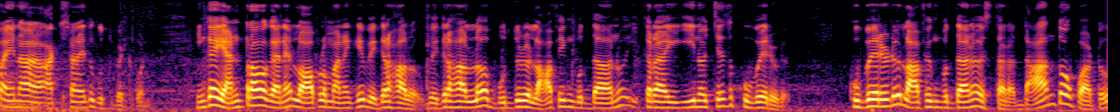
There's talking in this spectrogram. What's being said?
పైన అక్షరాలు అయితే గుర్తుపెట్టుకోండి. ఇంకా ఎంటర్ అవ్వగానే లోపల మనకి విగ్రహాలు విగ్రహాల్లో బుద్ధుడు లాఫింగ్ బుద్ధ అను ఇక్కడ ఈయన వచ్చేసి కుబేరుడు. కుబేరుడు లాఫింగ్ బుద్ధ అని ఇస్తారు దాంతోపాటు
